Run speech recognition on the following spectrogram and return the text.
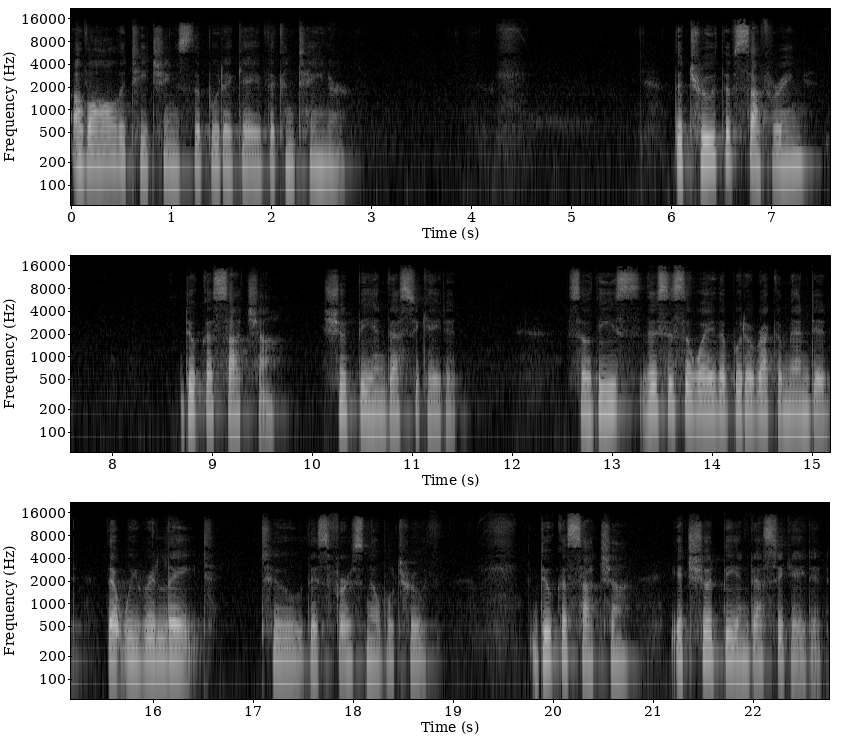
of all the teachings the Buddha gave, the container. The truth of suffering, dukkha sacca, should be investigated. So, these, this is the way the Buddha recommended that we relate to this first noble truth dukkha sacca, it should be investigated.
